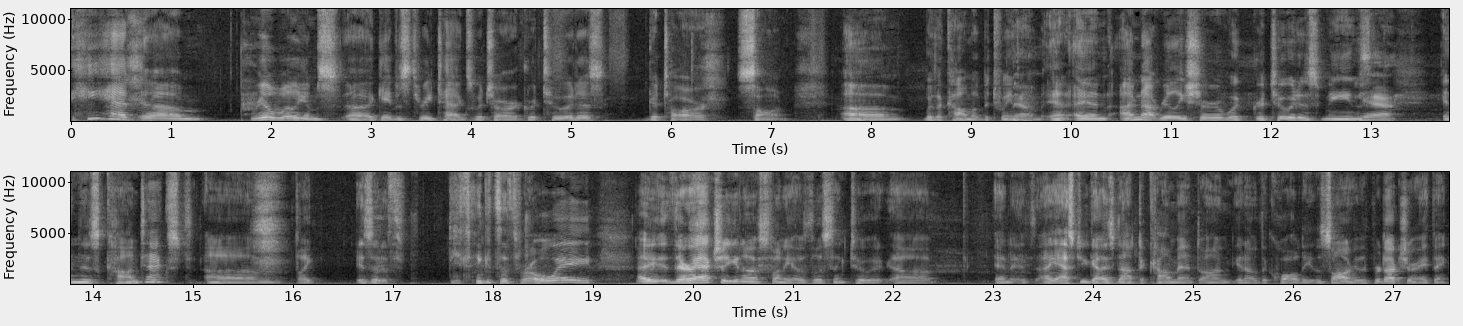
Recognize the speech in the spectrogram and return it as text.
he had um, Real Williams uh, gave us three tags, which are gratuitous, guitar, song, um, with a comma between Yeah. them. And and I'm not really sure what gratuitous means yeah. In this context. Um, like, is it a? Th- do you think it's a throwaway? I, they're actually, you know, it's funny. I was listening to it. Uh, and I asked you guys not to comment on, you know, the quality of the song or the production or anything.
